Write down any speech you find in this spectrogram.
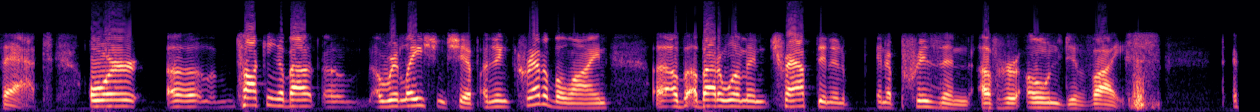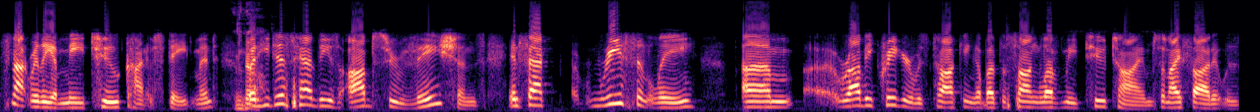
that. Or uh, talking about uh, a relationship, an incredible line uh, about a woman trapped in a, in a prison of her own device it's not really a Me Too kind of statement, but he just had these observations. In fact, recently, um, uh, Robbie Krieger was talking about the song "Love Me Two Times," and I thought it was.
